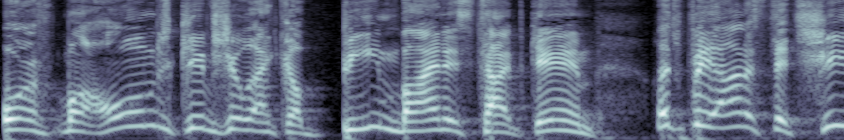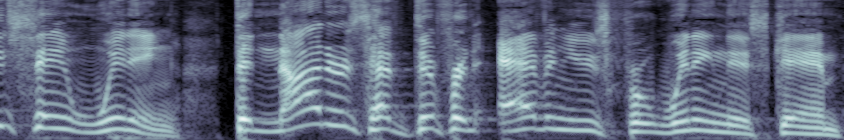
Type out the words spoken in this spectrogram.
or if Mahomes gives you like a B minus type game, let's be honest, the Chiefs ain't winning. The Niners have different avenues for winning this game.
